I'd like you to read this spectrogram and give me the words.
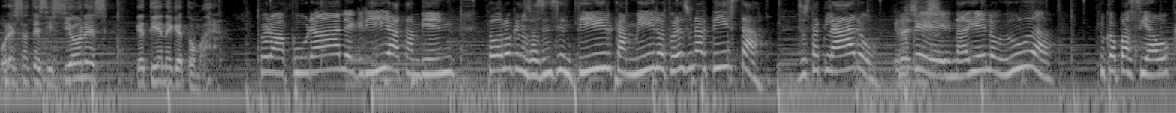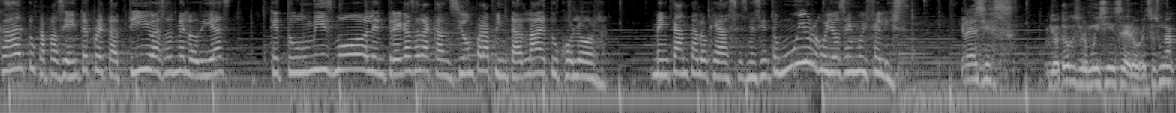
por esas decisiones que tiene que tomar. Pero a pura alegría también, todo lo que nos hacen sentir, Camilo, tú eres un artista. Eso está claro. Creo Gracias. que nadie lo duda. Tu capacidad vocal, tu capacidad interpretativa, esas melodías que tú mismo le entregas a la canción para pintarla de tu color. Me encanta lo que haces, me siento muy orgullosa y muy feliz. Gracias. Yo tengo que ser muy sincero, esta es una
